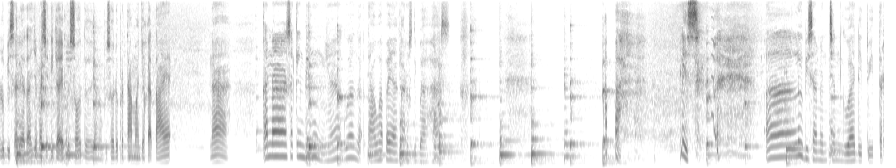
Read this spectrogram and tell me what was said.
Lu bisa lihat aja masih tiga episode yang episode pertama aja tae nah karena saking bingungnya gue nggak tahu apa yang harus dibahas. Apa? Please. Uh, lu bisa mention gue di twitter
